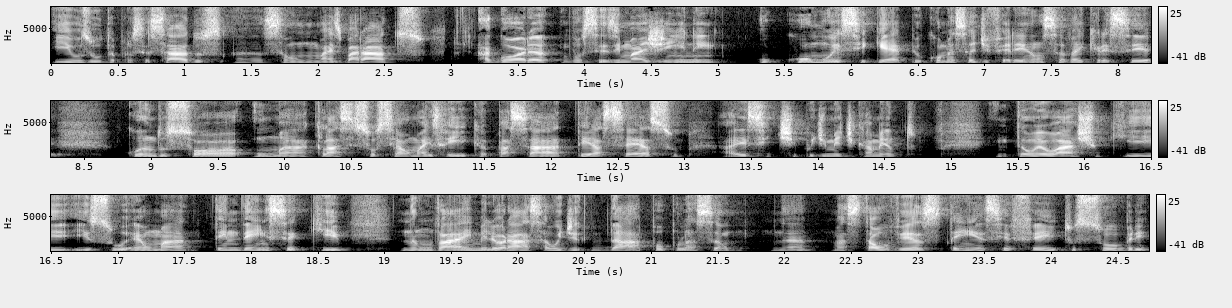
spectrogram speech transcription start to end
e os ultraprocessados uh, são mais baratos. Agora, vocês imaginem o como esse gap, o como essa diferença vai crescer quando só uma classe social mais rica passar a ter acesso a esse tipo de medicamento. Então eu acho que isso é uma tendência que não vai melhorar a saúde da população, né? mas talvez tenha esse efeito sobre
